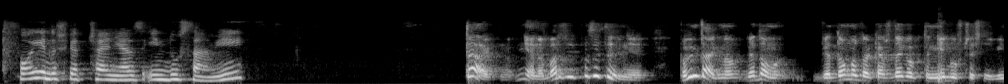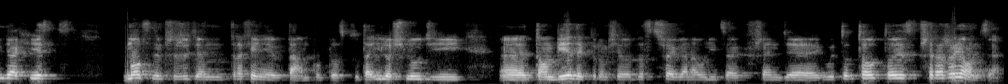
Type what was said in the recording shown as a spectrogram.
twoje doświadczenia z Indusami tak, no, nie, no bardziej pozytywnie. Powiem tak, no wiadomo, wiadomo dla każdego, kto nie był wcześniej w Indiach, jest mocnym przeżyciem trafienie tam po prostu. Ta ilość ludzi, e, tą biedę, którą się dostrzega na ulicach wszędzie, to, to, to jest przerażające.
